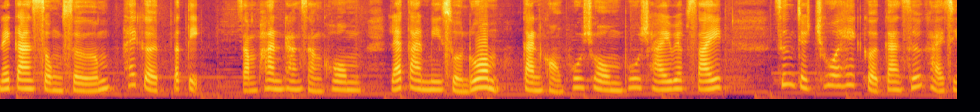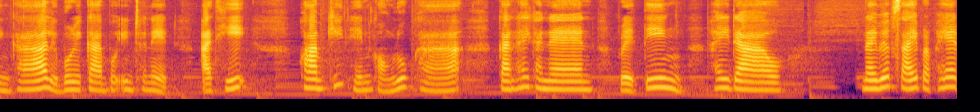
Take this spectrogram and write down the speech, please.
ในการส่งเสริมให้เกิดปฏิสัมพันธ์ทางสังคม และการมีส่วนร่วมกันของผู้ชม ผู้ใช้เว็บไซต์ ซึ่งจะช่วยให้เกิดการซื้อขายสินค้าหรือบริการบนอินเทอร์เน็ต อาทิ ความคิดเห็นของลูกค้า การให้คะแนน เรตติ้ง ให้ดาว ในเว็บไซต์ประเภท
